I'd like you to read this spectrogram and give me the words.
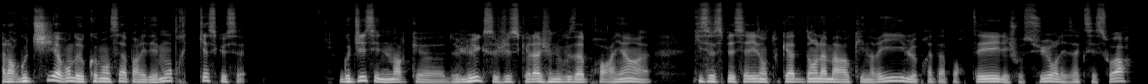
Alors Gucci, avant de commencer à parler des montres, qu'est-ce que c'est? Gucci, c'est une marque euh, de luxe, jusque-là je ne vous apprends rien, euh, qui se spécialise en tout cas dans la maroquinerie, le prêt-à-porter, les chaussures, les accessoires,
